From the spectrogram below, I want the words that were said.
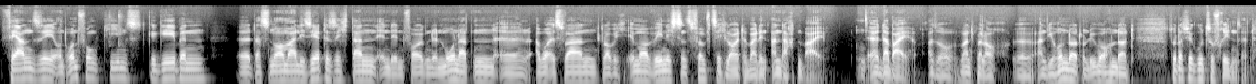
Fernseh- und Rundfunkteams gegeben, Äh, das normalisierte sich dann in den folgenden Monaten, äh, aber es waren, glaube ich, immer wenigstens 50 Leute bei den Andachten bei, äh, dabei. Also manchmal auch äh, an die 100 und über 100, sodass wir gut zufrieden sind.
